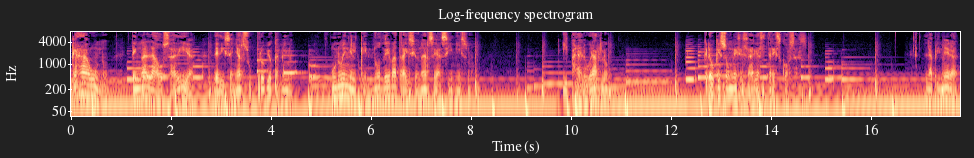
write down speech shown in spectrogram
cada uno tenga la osadía de diseñar su propio camino, uno en el que no deba traicionarse a sí mismo. Y para lograrlo, creo que son necesarias tres cosas. La primera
